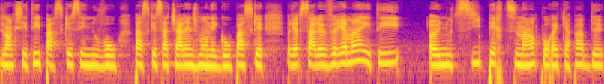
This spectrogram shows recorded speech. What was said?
l'anxiété parce que c'est nouveau, parce que ça challenge mon ego, parce que, bref, ça a vraiment été un outil pertinent pour être capable de,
